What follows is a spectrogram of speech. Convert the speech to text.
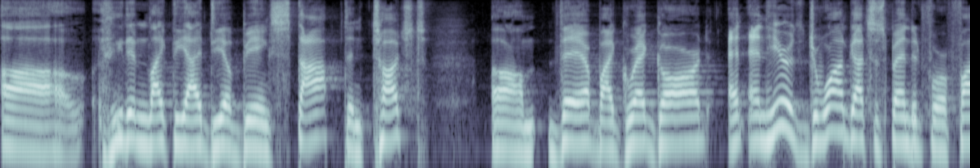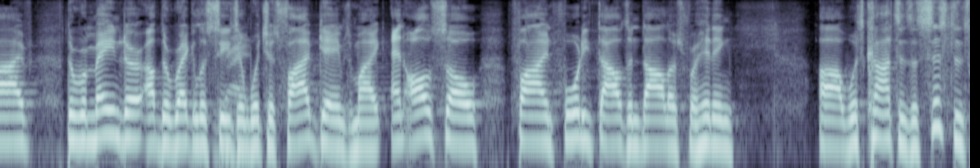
uh, he didn't like the idea of being stopped and touched um, there by Greg Gard. And and here's Juwan got suspended for five, the remainder of the regular season, Right. which is five games, Mike, and also fined forty thousand dollars for hitting uh, Wisconsin's assistant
